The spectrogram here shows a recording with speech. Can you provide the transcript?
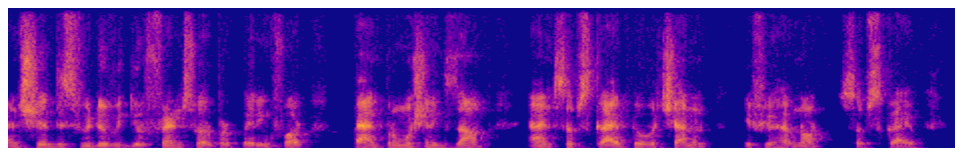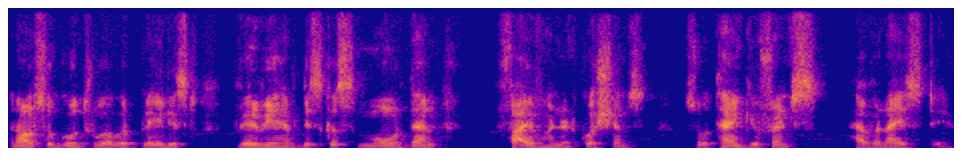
and share this video with your friends who are preparing for bank promotion exam and subscribe to our channel if you have not subscribed. And also go through our playlist where we have discussed more than 500 questions. So thank you friends. Have a nice day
